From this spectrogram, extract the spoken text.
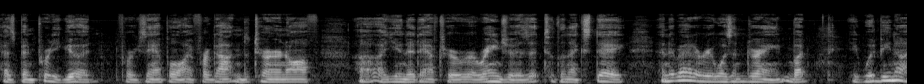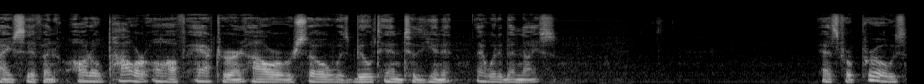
has been pretty good, for example, I've forgotten to turn off uh, a unit after a range visit to the next day and the battery wasn't drained, but it would be nice if an auto power off after an hour or so was built into the unit. That would have been nice. As for pros,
